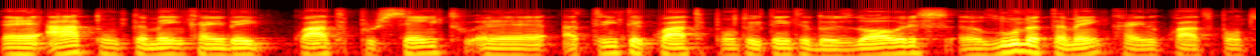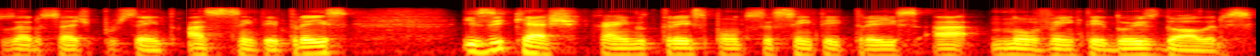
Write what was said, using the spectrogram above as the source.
É, Atom também caindo aí 4% é, a 34,82 dólares. Luna também caindo 4,07% a 63. E Zcash caindo 3,63 a 92 dólares.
